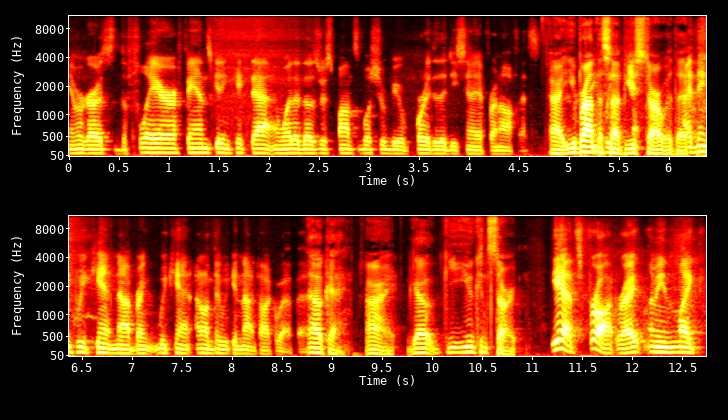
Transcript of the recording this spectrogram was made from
in regards to the flare, fans getting kicked out, and whether those responsible should be reported to the DC United front office? All right, you brought this up. You start with it. I think we can't not bring. We can't. I don't think we can not talk about that. Okay. All right. Go. You can start. yeah, it's fraught, right? I mean, like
